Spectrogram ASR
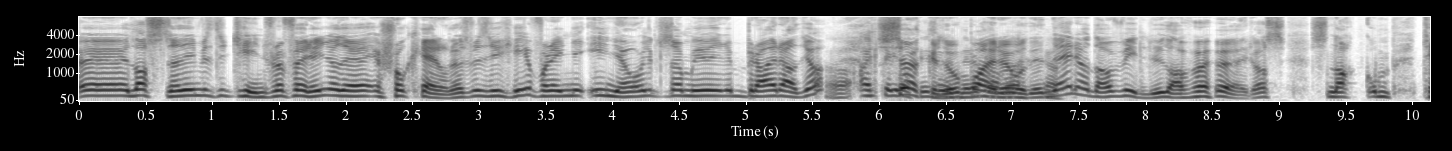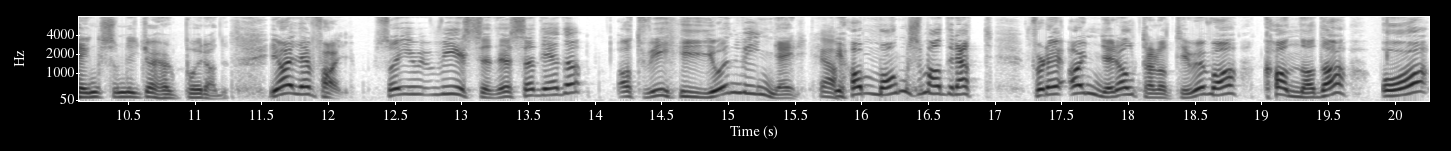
Uh, Last ned den hvis du ikke hinner fra før inn, og det er sjokkerende hvis du ikke for den inneholder så mye bra radio. Ja, er Søker du opp Are Odin ja. der, og da vil du da få høre oss snakke om ting som du ikke har hørt på radio. I alle fall, så viser det seg det, da. At vi har jo en vinner. Ja. Vi har mange som hadde rett. For det andre alternativet var Canada og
